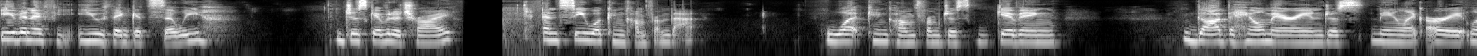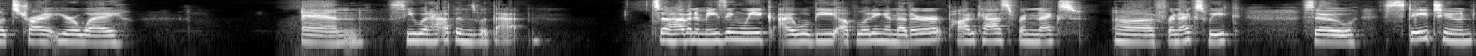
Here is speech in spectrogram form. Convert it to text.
Even if you think it's silly, just give it a try and see what can come from that. What can come from just giving God the Hail Mary and just being like, all right, let's try it your way and see what happens with that. So have an amazing week. I will be uploading another podcast for next uh, for next week. So stay tuned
